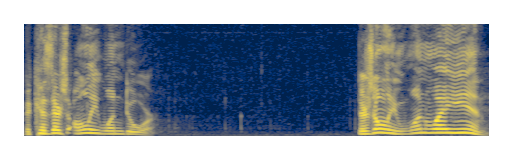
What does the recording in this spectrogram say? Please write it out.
Because there's only one door, there's only one way in.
